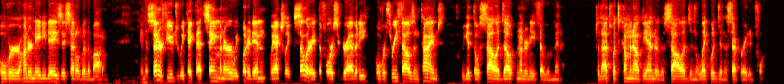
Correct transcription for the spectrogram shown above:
Over 180 days, they settle to the bottom. In the centrifuge, we take that same manure, we put it in, we actually accelerate the force of gravity over 3,000 times. We get those solids out and underneath of a minute. So that's what's coming out the end are the solids and the liquids in a separated form.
